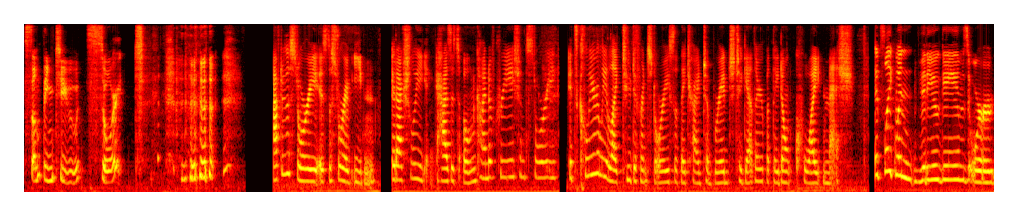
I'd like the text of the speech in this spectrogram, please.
Something to sort. After the story is the story of Eden. It actually has its own kind of creation story. It's clearly like two different stories that they tried to bridge together, but they don't quite mesh. It's like when video games or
